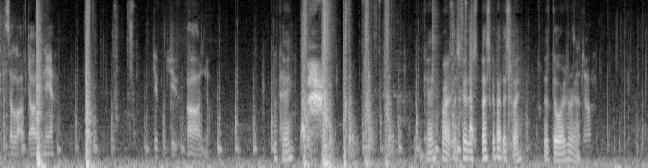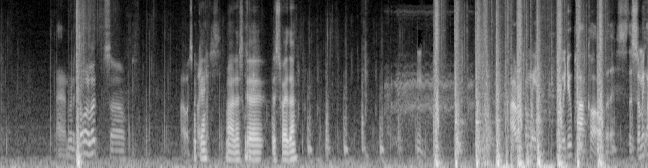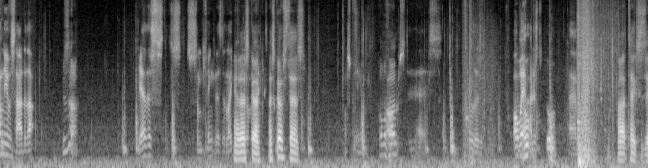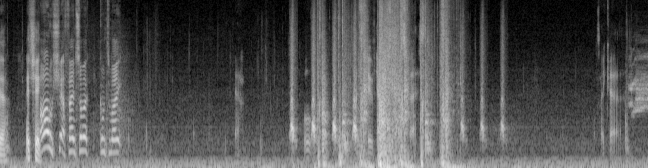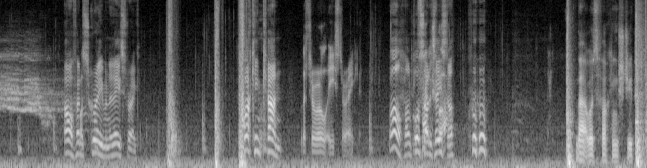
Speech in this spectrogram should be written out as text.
There's a lot of doors in here. Do you? Oh no. Okay. Okay, right, let's go this let's go back this way. There's a door over There's here. a door. Um, We're in a toilet, so. that was Okay. pointless. Right, let's go this way then. I reckon we can we do parkour over this. There's something on the other side of that. Is that? Yeah, there's something. There's like. Yeah, let's another go. Let's go upstairs. Must be Hold the phone. upstairs. Oh, there's. Oh wait, oh, I just. oh. Um, oh, that takes us here. Itchy. Oh shit, I found something. Come to me. ooh, let's do downstairs first. It's like a. Oh, I found a scream and an Easter egg. Fucking cunt. literal Easter egg. Well, on the plus side, it's thanks Easter. That was fucking stupid.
